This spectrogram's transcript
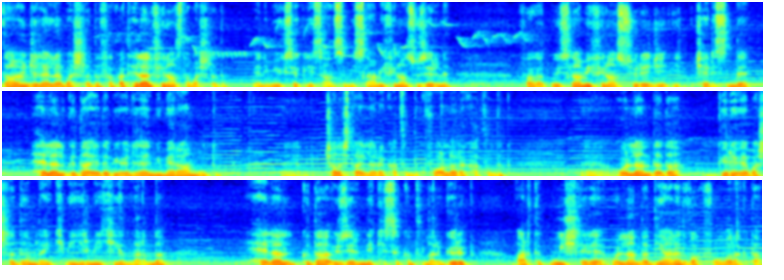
daha öncelerle başladı fakat helal finansta başladı. Benim yüksek lisansım İslami finans üzerine. Fakat bu İslami finans süreci içerisinde helal gıdaya da bir özel bir merakım oldu. Ee, Çalıştaylara katıldık, fuarlara katıldık. Ee, Hollanda'da göreve başladığımda 2022 yıllarında helal gıda üzerindeki sıkıntıları görüp artık bu işlere Hollanda Diyanet Vakfı olarak da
